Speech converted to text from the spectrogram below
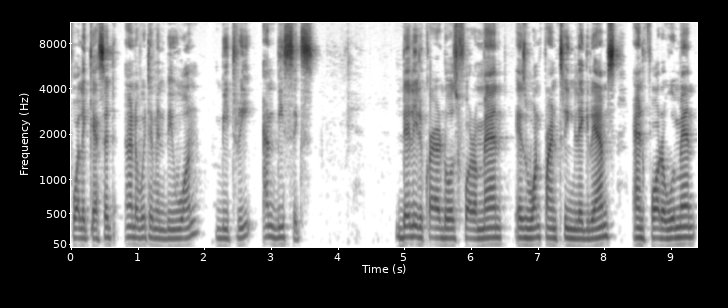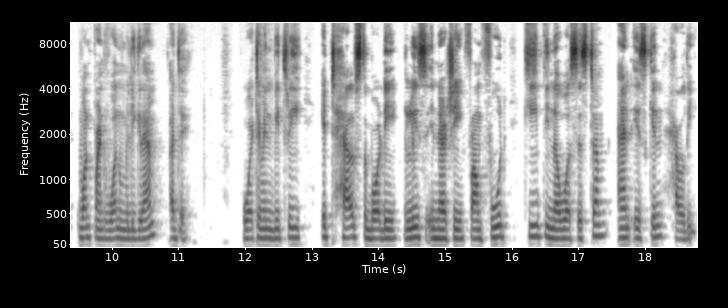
folic acid and vitamin B1, B3 and B6. Daily required dose for a man is 1.3 milligrams and for a woman 1.1 milligram a day. Vitamin B3 it helps the body release energy from food, keep the nervous system and skin healthy.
